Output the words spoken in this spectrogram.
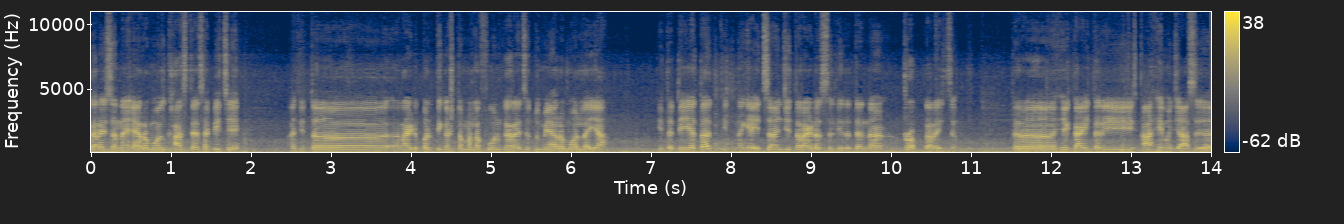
करायचं नाही. एरोमॉल खास त्यासाठीच आहे. आणि तिथं राईड परती कस्टमरला फोन करायचा तुम्ही एरोमॉलला या. तिथं ते येतात तिथनं घ्यायचं आणि जिथं राईड असेल तिथं त्यांना ड्रॉप करायचं. तर हे काहीतरी आहे म्हणजे असं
